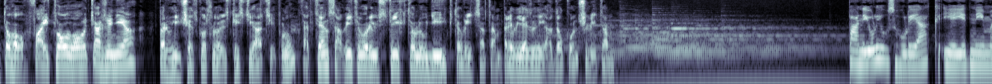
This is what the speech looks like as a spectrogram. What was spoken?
toho fajtlového ťaženia, prvý československý stiaci pluk, tak ten sa vytvoril z týchto ľudí, ktorí sa tam previezli a dokončili tam Pán Julius Huliak je jedným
